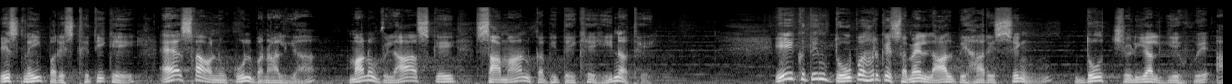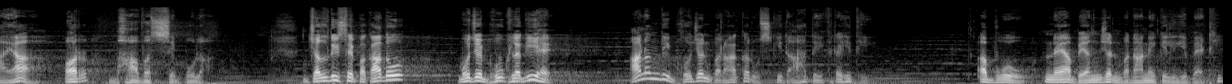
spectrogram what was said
इस नई परिस्थिति के ऐसा अनुकूल बना लिया। मानो विलास के सामान कभी देखे ही न थे। एक दिन दोपहर के समय लाल बिहारी सिंह दो चिड़िया लिए हुए आया और भावस से बोला, जल्दी से पका दो, मुझे भूख लगी है। आनंदी भोजन बनाकर उसकी राह देख रही थी। अब वो नया व्यंजन बनाने के लिए बैठी।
